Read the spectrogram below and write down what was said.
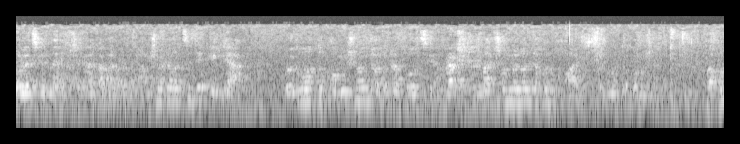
বলেছেন সেখানে কভার করছেন বিষয়টা হচ্ছে যে এটা ঐকমত্য কমিশন যতটা বলছে আমরা সংবাদ সম্মেলন যখন হয় ঐকমত্য কমিশন তখন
